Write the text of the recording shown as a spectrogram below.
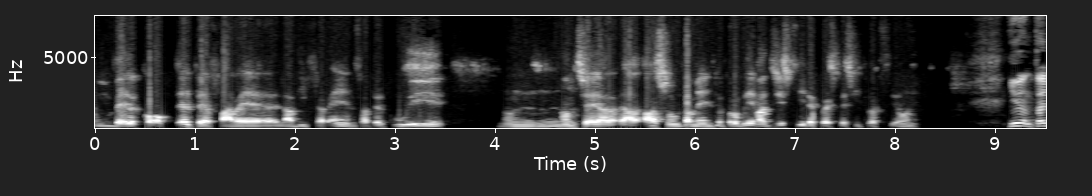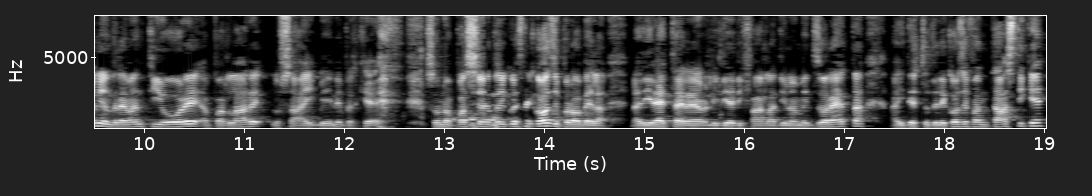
un, bel cocktail per fare la differenza, per cui non, non c'è assolutamente problema a gestire queste situazioni. Io Antonio andrei avanti ore a parlare, lo sai bene perché sono appassionato di queste cose, però vabbè, la, la, diretta era l'idea di farla di una mezz'oretta, hai detto delle cose fantastiche,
